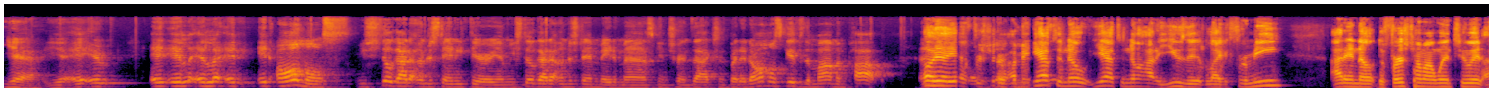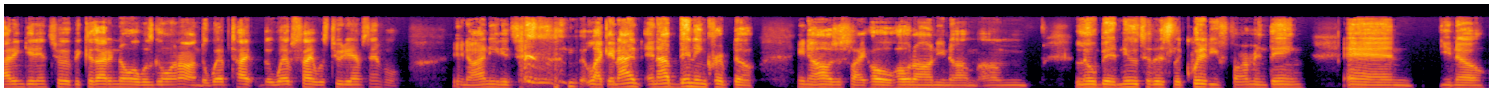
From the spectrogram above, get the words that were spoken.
Yeah, yeah. It, it, it, it, it, it almost, you still got to understand Ethereum. You still got to understand MetaMask and transactions, but it almost gives the mom and pop. Oh yeah, yeah, for sure. I mean, you have to know, you have to know how to use it. Like for me, I didn't know the first time I went to it, I didn't get into it because I didn't know what was going on. The web type, the website was too damn simple. You know, I needed to like, and I, and I've been in crypto, you know, I was just like, oh, hold on, you know, I'm, I'm a little bit new to this liquidity farming thing. And, you know,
